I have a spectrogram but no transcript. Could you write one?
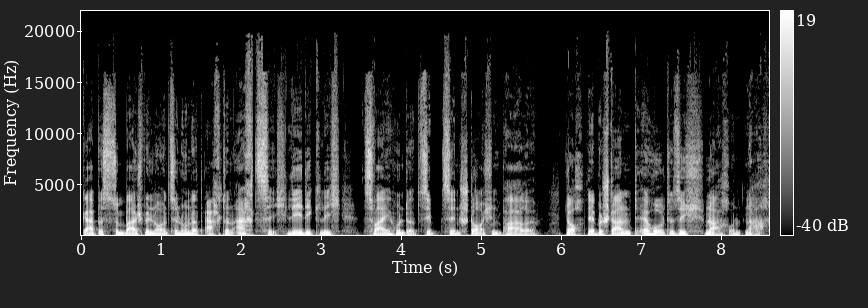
gab es zum Beispiel 1988 lediglich 217 Storchenpaare. Doch der Bestand erholte sich nach und nach.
